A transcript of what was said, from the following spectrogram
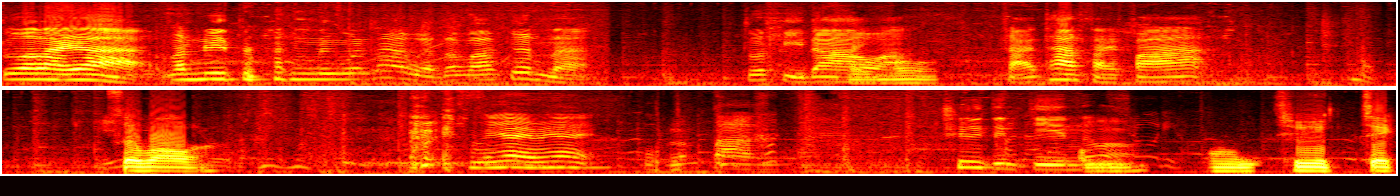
ตัวอะไรอะ มันมีตัวหนึ่งมันหน้าเหมือนสปาร์เคิลน่ะ ตัวสีดาวอะสายธาตุสายฟ้า เซอร์วอล ไม่ใช่ไม่ใช่ผมน้ำตาล ชื่อจีนๆหรือเปล่าชื่อเจ็ก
